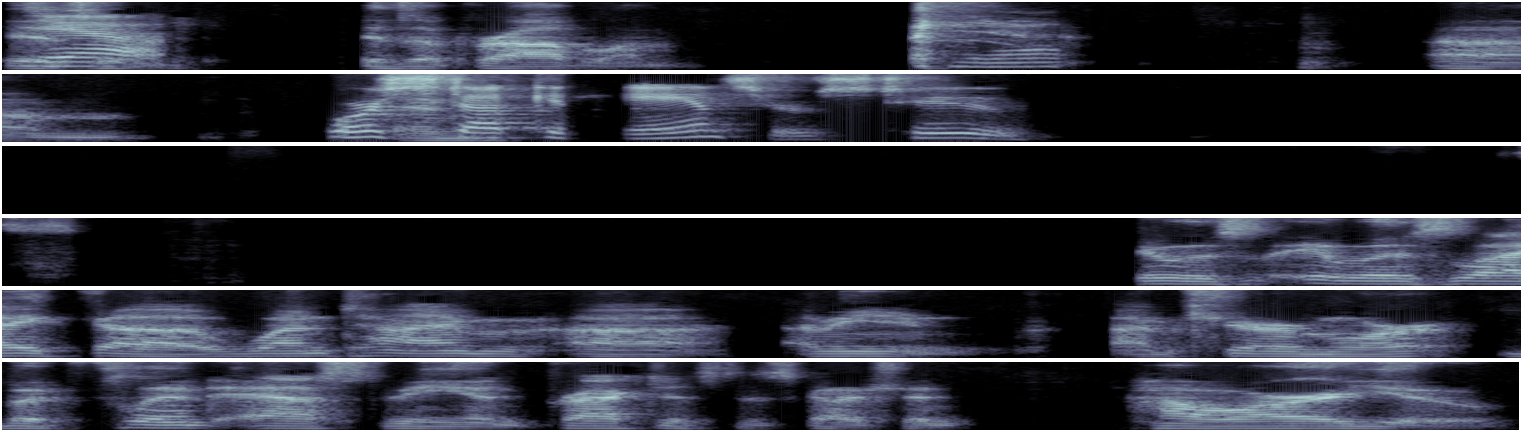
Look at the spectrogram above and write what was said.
is, yeah. a, is a problem. Yeah. um, or stuck in the answers too. It was it was like uh, one time. Uh, I mean, I'm sure more, but Flint asked me in practice discussion, "How are you?"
